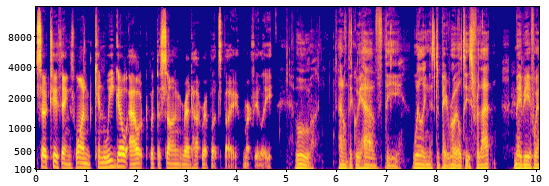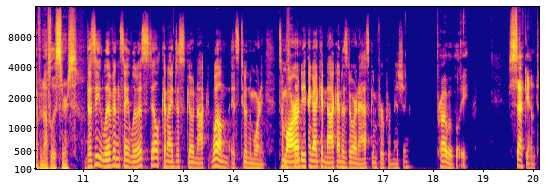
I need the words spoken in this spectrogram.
So two things. One, can we go out with the song "Red Hot Riplets" by Murphy Lee? Ooh, I don't think we have the willingness to pay royalties for that. Maybe if we have enough listeners. Does he live in St. Louis still? Can I just go knock? Well, it's two in the morning. Tomorrow, do you think I can knock on his door and ask him for permission? Probably. Second,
